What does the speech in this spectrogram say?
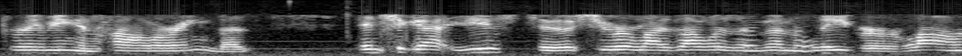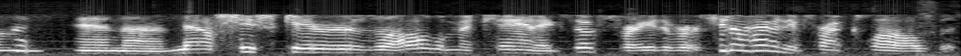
screaming and hollering, but then she got used to it. She realized I wasn't going to leave her alone, and, and uh, now she scares all the mechanics. They're afraid of her. She don't have any front claws, but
